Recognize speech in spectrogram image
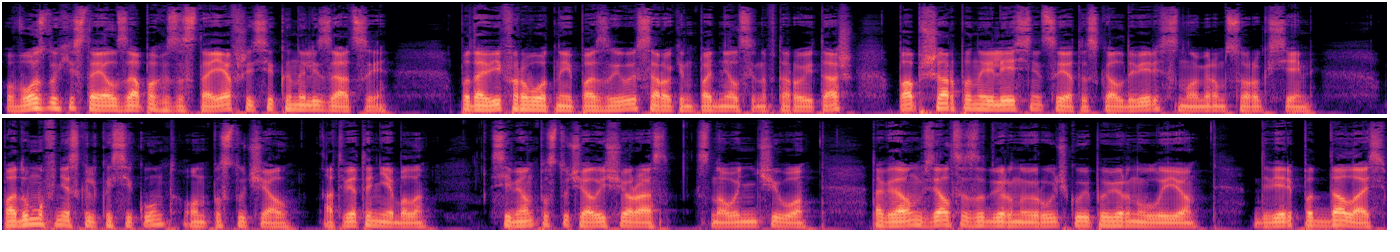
В воздухе стоял запах застоявшейся канализации. Подавив рвотные позывы, Сорокин поднялся на второй этаж по обшарпанной лестнице и отыскал дверь с номером 47. Подумав несколько секунд, он постучал. Ответа не было. Семен постучал еще раз. Снова ничего. Тогда он взялся за дверную ручку и повернул ее. Дверь поддалась.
